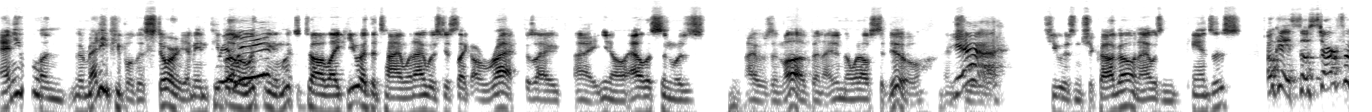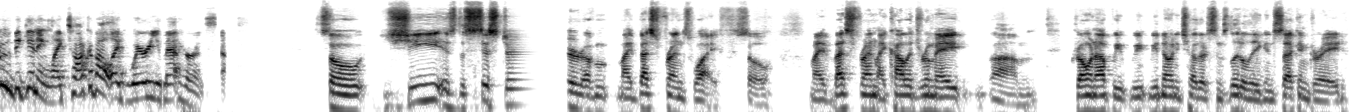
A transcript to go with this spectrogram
anyone or many people this story. I mean, people that were with me in Wichita, like you at the time, when I was just like a wreck because I, I, you know, Allison was, I was in love and I didn't know what else to do. And she Yeah. she was in Chicago and I was in Kansas. Okay, so start from the beginning. Like, talk about like where you met her and stuff. So she is the sister of my best friend's wife. So my best friend, my college roommate, um, growing up, we, we, we'd known each other since Little League in second grade.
